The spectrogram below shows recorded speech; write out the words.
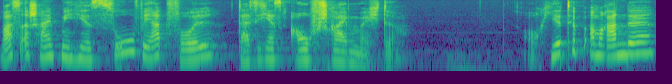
was erscheint mir hier so wertvoll, dass ich es aufschreiben möchte? Auch hier Tipp am Rande,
